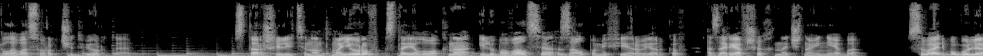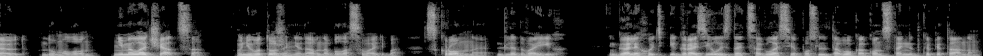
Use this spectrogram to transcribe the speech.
Глава 44. Старший лейтенант Майоров стоял у окна и любовался залпами фейерверков, озарявших ночное небо. «Свадьбу гуляют», — думал он, — «не мелочатся». У него тоже недавно была свадьба, скромная, для двоих. Галя хоть и грозилась дать согласие после того, как он станет капитаном,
